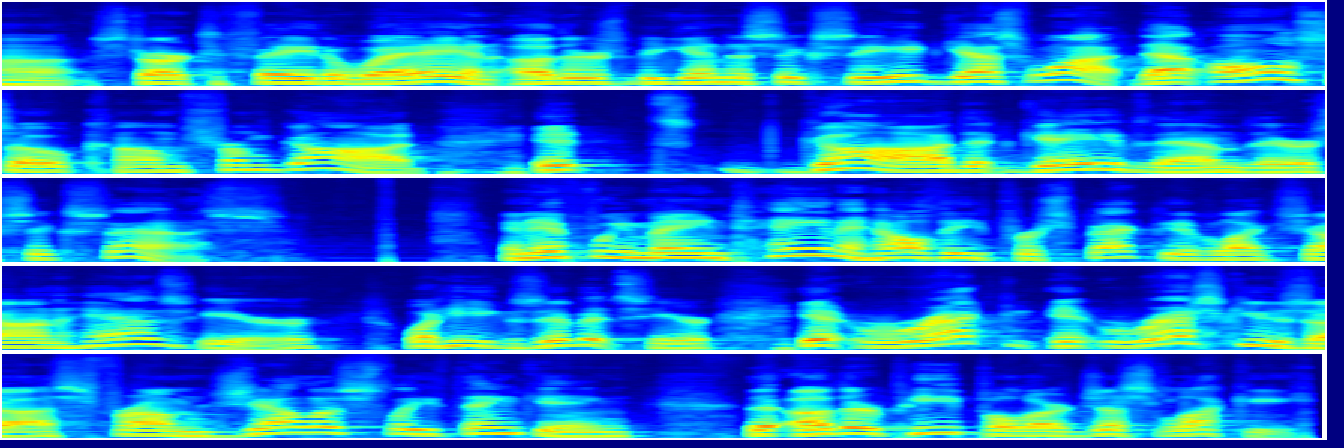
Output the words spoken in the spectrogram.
uh, start to fade away and others begin to succeed, guess what? That also comes from God. It's God that gave them their success. And if we maintain a healthy perspective like John has here, what he exhibits here, it, rec- it rescues us from jealously thinking that other people are just lucky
